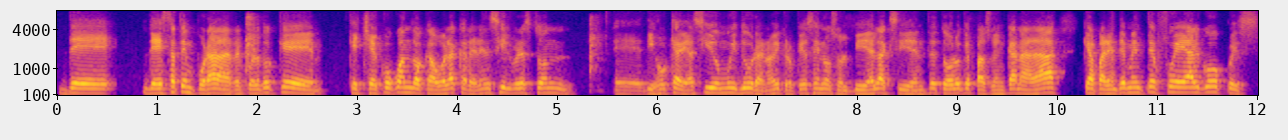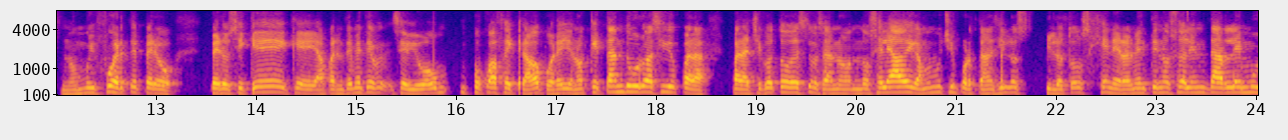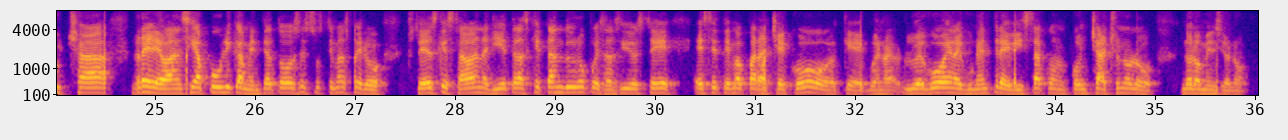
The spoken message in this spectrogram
de, de esta temporada, recuerdo que que Checo cuando acabó la carrera en Silverstone eh, dijo que había sido muy dura, ¿no? Y creo que se nos olvida el accidente, todo lo que pasó en Canadá, que aparentemente fue algo, pues, no muy fuerte, pero pero sí que, que, aparentemente se vio un poco afectado por ello, ¿no? ¿Qué tan duro ha sido para, para Checo todo esto? O sea, no, no se le ha dado, digamos, mucha importancia y los pilotos generalmente no suelen darle mucha relevancia públicamente a todos estos temas, pero ustedes que estaban allí detrás, ¿qué tan duro pues ha sido este, este tema para Checo? Que, bueno, luego en alguna entrevista con, con Chacho no lo, no lo mencionó.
